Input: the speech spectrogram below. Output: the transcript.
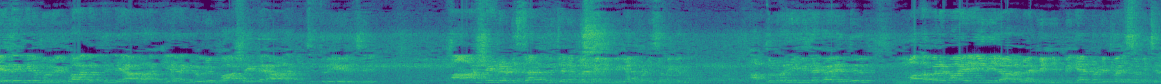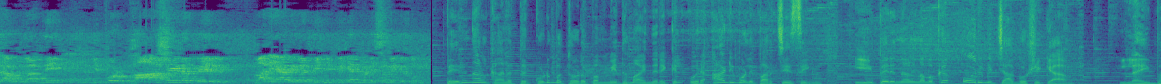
ഏതെങ്കിലും ഒരു വിഭാഗത്തിന്റെ ആളാക്കി അല്ലെങ്കിൽ ഒരു ഭാഷയുടെ ആളാക്കി ചിത്രീകരിച്ച് ഭാഷയുടെ അടിസ്ഥാനത്തിൽ ജനങ്ങളെ ഭിന്നിപ്പിക്കാൻ വേണ്ടി ശ്രമിക്കുന്നു. അബ്ദുൾ റഹീമിന്റെ കാര്യത്തിൽ മതപരമായ രീതിയിൽ ആളുകളെ ഭിന്നിപ്പിക്കാൻ വേണ്ടി പരിശ്രമിച്ച രാഹുൽ ഗാന്ധി. ഇപ്പോൾ ഭാഷയുടെ പേരിൽ മലയാളികളെ ഭിന്നിപ്പിക്കാൻ വേണ്ടി ശ്രമിക്കുന്നു. പെരുന്നാൾ കാലത്ത് കുടുംബത്തോടൊപ്പം മിതമായ നിരക്കിൽ ഒരു അടിപൊളി പർച്ചേസിംഗ് ഈ പെരുന്നാൾ നമുക്ക് ഒരുമിച്ച് ആഘോഷിക്കാം. Laiba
